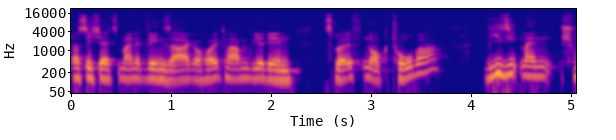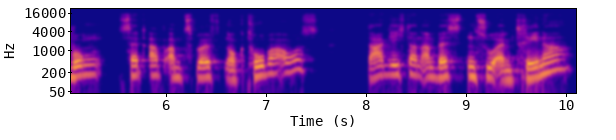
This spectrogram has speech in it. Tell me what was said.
dass ich jetzt meinetwegen sage, heute haben wir den 12. Oktober. Wie sieht mein Schwung-Setup am 12. Oktober aus? Da gehe ich dann am besten zu einem Trainer,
